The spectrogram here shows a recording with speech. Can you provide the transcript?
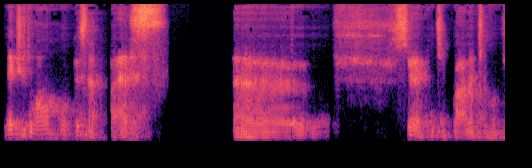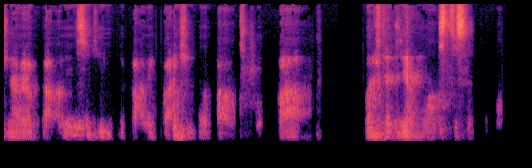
Mais tu te rends compte que ça passe. Euh, si tu parles, tu continues à parler. Si tu ne peux parler pas, tu ne pas, toujours pas. Moi, c'est-à-dire, moi, c'est tout simplement.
